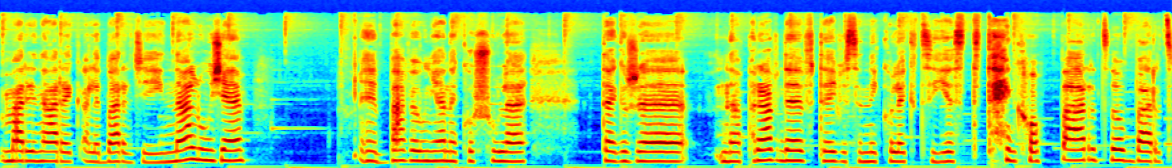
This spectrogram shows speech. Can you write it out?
marynarek, ale bardziej na luzie, e, bawełniane koszule, także naprawdę w tej wiosennej kolekcji jest tego bardzo, bardzo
